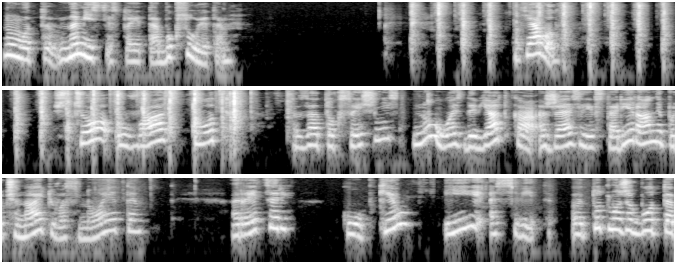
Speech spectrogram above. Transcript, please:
Ну, от на місці стоїте, буксуєте. Дьявол, що у вас тут за токсичність? Ну, ось дев'ятка жезлів, старі рани починають у вас нояти. Рицарь кубків і світ. Е, Тут може бути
